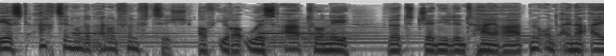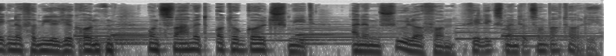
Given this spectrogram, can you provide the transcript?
Erst 1851 auf ihrer USA-Tournee wird Jenny Lind heiraten und eine eigene Familie gründen, und zwar mit Otto Goldschmied, einem Schüler von Felix Mendelssohn Bartholdy.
